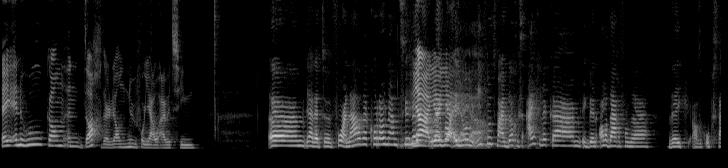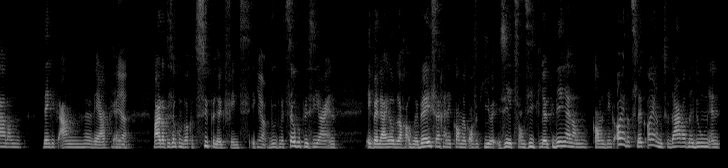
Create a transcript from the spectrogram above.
Hey, en hoe kan een dag er dan nu voor jou uitzien? Ehm, ja, dat uh, voor en na de corona natuurlijk. Ja, Dat ja, heeft wel ja, enorme ja. invloed. Maar een dag is eigenlijk... ehm, ik ben alle dagen van de week, als ik opsta, dan denk ik aan mijn werk. En, Ja. Maar dat is ook omdat ik het super leuk vind. Ik doe het met zoveel plezier en ik ben daar de hele dag ook mee bezig. En ik kan ook, als ik hier zit, dan zie ik leuke dingen. En dan kan ik denken, oh ja, dat is leuk. Oh ja, dan moeten we daar wat mee doen. En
